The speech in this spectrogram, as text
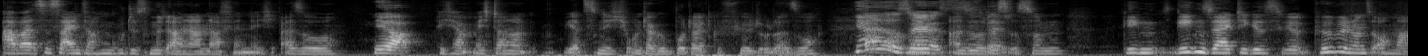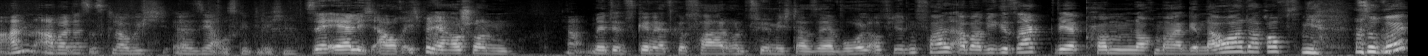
aber es ist einfach ein gutes Miteinander, finde ich. Also ja. Ich habe mich da jetzt nicht untergebuttert gefühlt oder so. Ja, sehr. Ja, also das ist so ein gegen, gegenseitiges, wir pöbeln uns auch mal an, aber das ist, glaube ich, äh, sehr ausgeglichen. Sehr ehrlich auch. Ich bin ja, ja auch schon ja. mit den Skinheads gefahren und fühle mich da sehr wohl auf jeden Fall. Aber wie gesagt, wir kommen nochmal genauer darauf ja. zurück.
